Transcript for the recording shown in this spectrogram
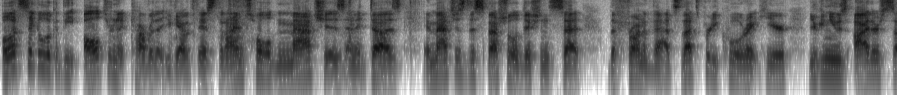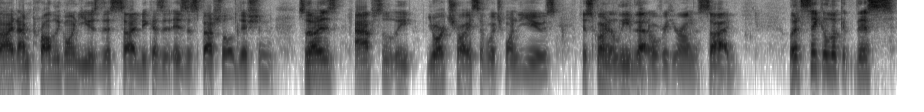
But let's take a look at the alternate cover that you get with this that I'm told matches, and it does. It matches the special edition set, the front of that. So that's pretty cool right here. You can use either side. I'm probably going to use this side because it is a special edition. So that is absolutely your choice of which one to use. Just going to leave that over here on the side. Let's take a look at this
